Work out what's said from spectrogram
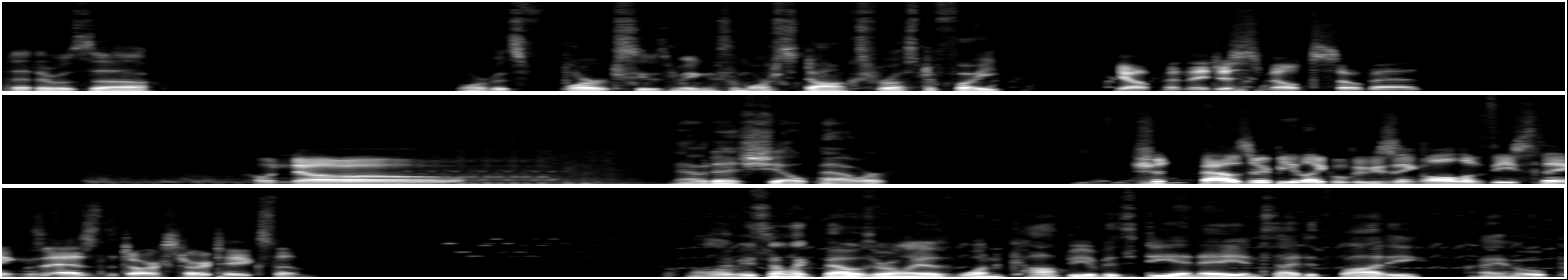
That it was, uh, more of his farts. He was making some more stonks for us to fight. Yup, and they just smelled so bad. Oh no! Now it has shell power. Shouldn't Bowser be like losing all of these things as the Dark Star takes them? Well, I mean, it's not like Bowser only has one copy of his DNA inside his body, I hope.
